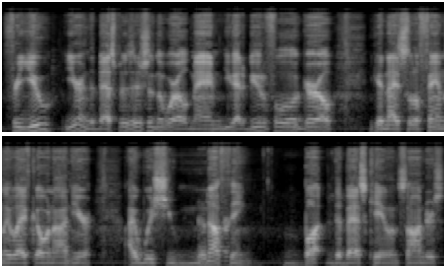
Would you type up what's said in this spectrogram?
For you, you're in the best position in the world, man. You got a beautiful little girl. You got a nice little family life going on here. I wish you nothing but the best, Khalen Saunders.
